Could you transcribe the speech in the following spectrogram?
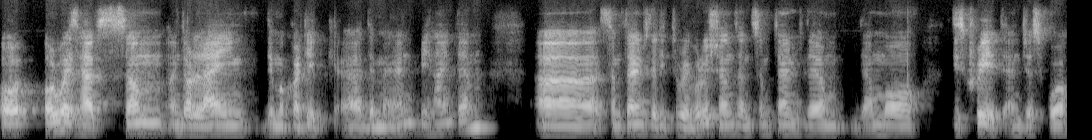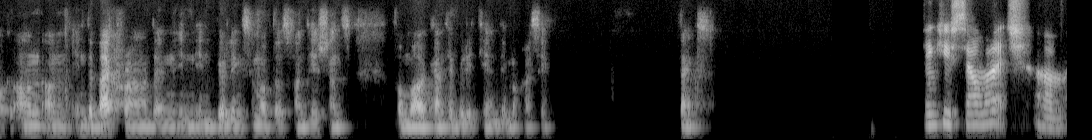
always have some underlying democratic uh, demand behind them. sometimes they lead to revolutions, and sometimes they're they're more discreet and just work on, on in the background and in, in building some of those foundations for more accountability and democracy. Thanks. Thank you so much. Um,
